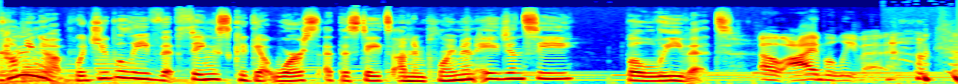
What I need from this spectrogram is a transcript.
Coming up, would you believe that things could get worse at the state's unemployment agency? Believe it. Oh, I believe it.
